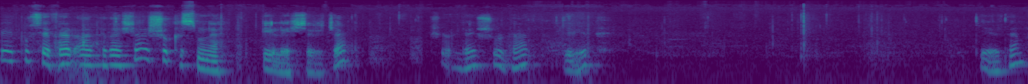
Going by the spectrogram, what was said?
Ve bu sefer arkadaşlar şu kısmını birleştireceğim. Şöyle şuradan girip girdim.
